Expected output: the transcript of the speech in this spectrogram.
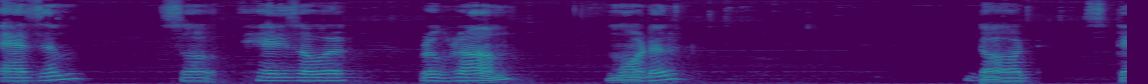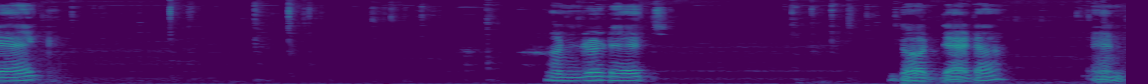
Asm. So here is our program model. Dot stack. 100h dot data and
